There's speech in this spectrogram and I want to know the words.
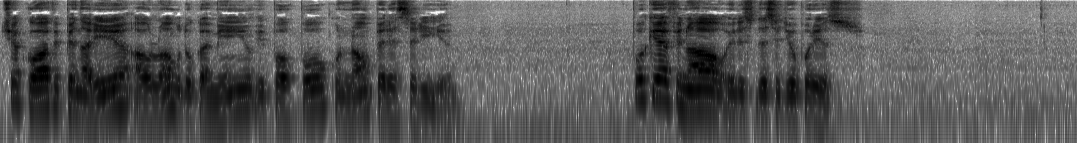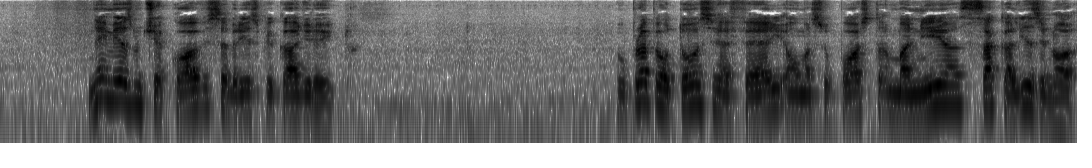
Tchekov penaria ao longo do caminho e por pouco não pereceria. Por que afinal ele se decidiu por isso? Nem mesmo Tchekov saberia explicar direito. O próprio autor se refere a uma suposta mania sacalinosa,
